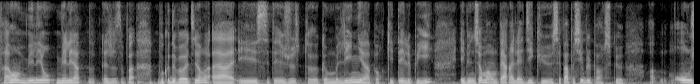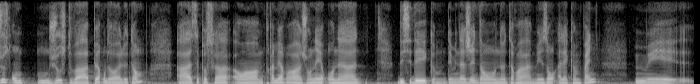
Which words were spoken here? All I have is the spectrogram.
vraiment millions, milliards, je sais pas, beaucoup de voitures. Euh, et c'était juste comme ligne pour quitter le pays. Et bien sûr, mon père, il a dit que c'est pas possible parce que on juste, on, juste va perdre le temps. c'est parce qu'en première journée, on a décidé comme déménager dans notre maison à la campagne. Mais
